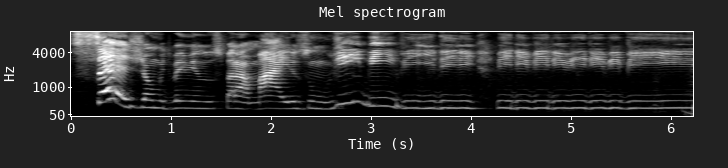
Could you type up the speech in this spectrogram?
Sejam muito bem-vindos para mais um Vivi Viri Viri Viri Viri Vivi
